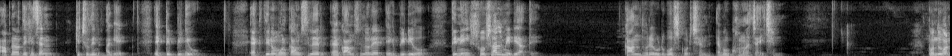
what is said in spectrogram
আপনারা দেখেছেন কিছুদিন আগে একটি ভিডিও। এক তৃণমূল কাউন্সিলের কাউন্সিলরের এক ভিডিও তিনি সোশ্যাল মিডিয়াতে কান ধরে উঠবোস করছেন এবং ক্ষমা চাইছেন। বন্ধুগণ,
